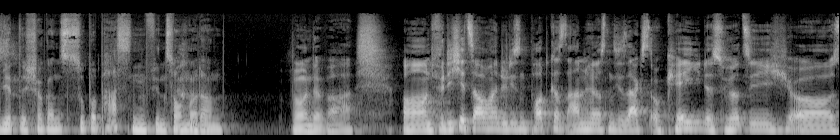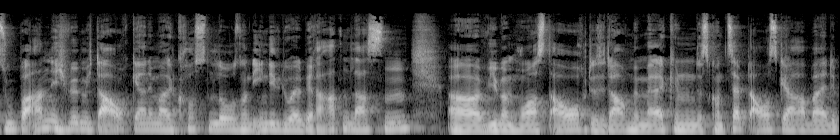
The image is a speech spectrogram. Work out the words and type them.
wird es schon ganz super passen für den Sommer dann. Wunderbar. Und für dich jetzt auch, wenn du diesen Podcast anhörst und dir sagst, okay, das hört sich äh, super an, ich würde mich da auch gerne mal kostenlos und individuell beraten lassen, äh, wie beim Horst auch, du hast da auch mit Malcolm das Konzept ausgearbeitet,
